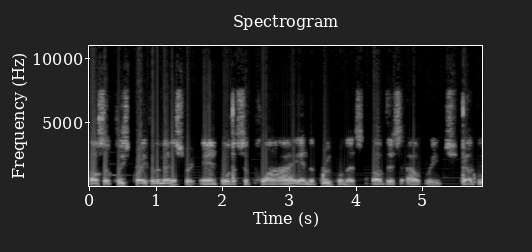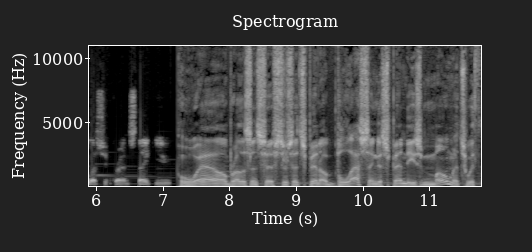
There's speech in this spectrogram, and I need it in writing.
Also, please pray for the ministry and for the supply and the fruitfulness of this outreach. God bless you, friends. Thank you. Well, brothers and sisters, it's been a blessing to spend these moments with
